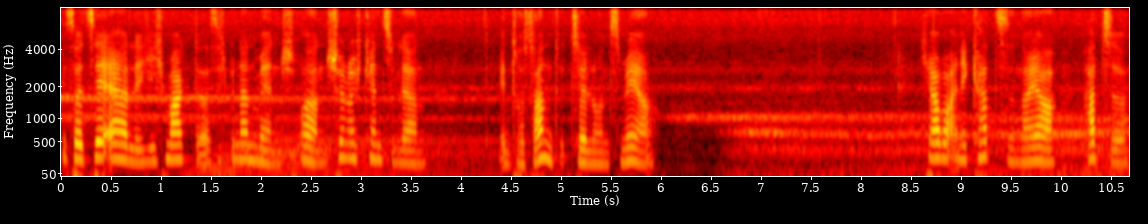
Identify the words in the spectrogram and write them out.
Ihr seid sehr ehrlich, ich mag das. Ich bin ein Mensch. Fran, schön euch kennenzulernen. Interessant, erzähle uns mehr. Ich habe eine Katze. Naja, hatte.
